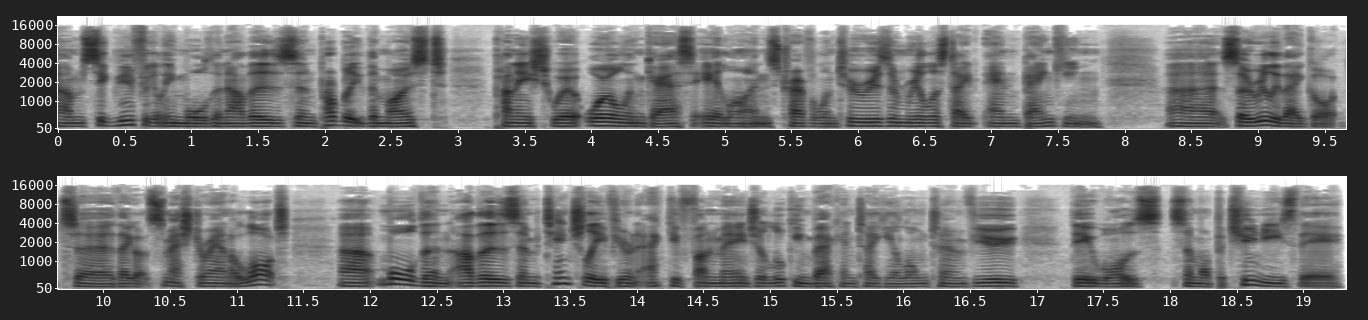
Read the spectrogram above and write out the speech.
um, significantly more than others, and probably the most punished were oil and gas, airlines, travel and tourism, real estate, and banking. Uh, so really, they got uh, they got smashed around a lot. Uh, more than others, and potentially, if you're an active fund manager looking back and taking a long term view, there was some opportunities there.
